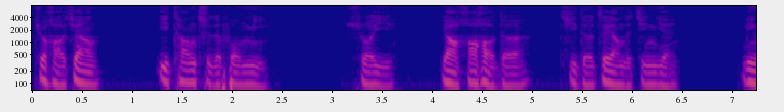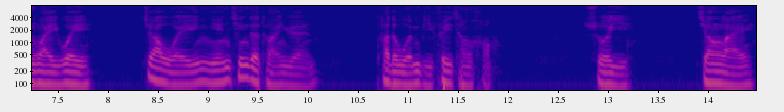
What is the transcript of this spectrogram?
就好像一汤匙的蜂蜜。所以要好好的记得这样的经验。另外一位较为年轻的团员，他的文笔非常好，所以将来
